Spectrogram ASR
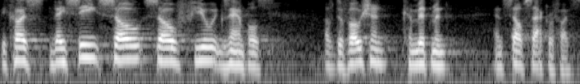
Because they see so, so few examples of devotion, commitment, and self sacrifice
